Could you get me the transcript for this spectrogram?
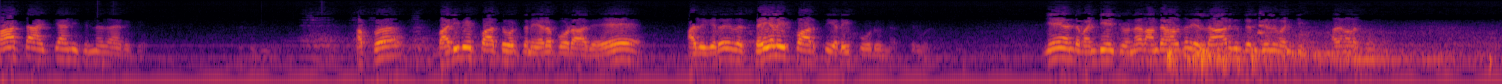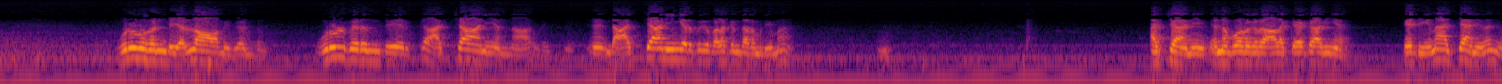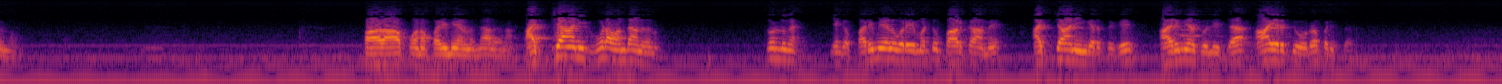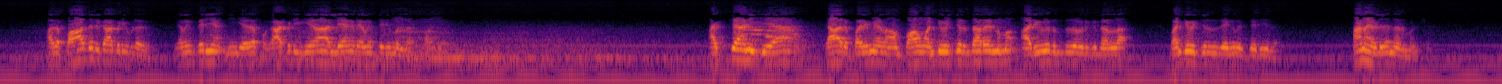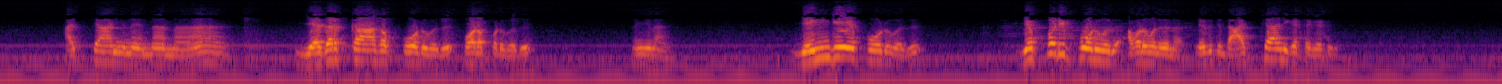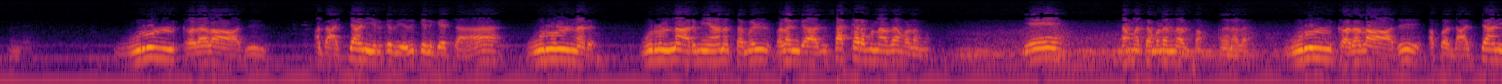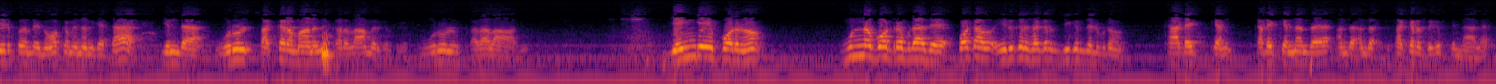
பார்த்தா அச்சாணி சின்னதா இருக்கு. அப்ப வடிவை பார்த்து ஒருத்தனை எடை போடாது. அதுக்கிற செயலை பார்த்து எடை போடுங்க திருவள்ளுவர். ஏன் அந்த வண்டியை சொன்னார்? அந்த காலத்துல எல்லாருக்கும் தெரிஞ்சது வண்டி. அதனால உருவு கண்டு எல்லாமே வேண்டும். உருள் பெருந்தேற்கு அச்சாணி என்னார் இந்த அச்சாணிங்கிறதுக்கு விளக்கம் தர முடியுமா? அச்சாணி. என்ன போடுகிற ஆளை கேட்காதீங்க. கேட்டீங்கன்னா அச்சாணி தான் சொல்லுவோம். பாழா போன பரிமையாளர் தான் எழுதணும் அச்சாணிக்கு கூட வந்தா எழுதணும் சொல்லுங்க. எங்க பரிமையல் உரையை மட்டும் பார்க்காம அச்சாணிங்கிறதுக்கு அருமையா சொல்லிட்டா ஆயிரத்தி ஒரு ரூபாய் பரிசு அதை பார்த்துட்டு காப்பீடு கூடாது. எனக்கு தெரியும். நீங்க எதை காப்பீடிக்கா இல்லையாங்கிற எனக்கு தெரியுமில்ல. அச்சாணிக்கையா? யாரு பரிமையில பாவம் வண்டி வச்சிருந்தாரோ என்னமோ? அறிவு இருந்தது அவருக்கு நல்லா. வண்டி வச்சிருந்தது எங்களுக்கு தெரியல. ஆனா எழுதினார் மனுஷன். அச்சாணின்னு என்னன்னா எதற்காக போடுவது போடப்படுவது? எங்கே போடுவது? எப்படி போடுவது? அவ்வளவு எழுதினார். எதுக்கு இந்த அச்சாணி கட்ட கேட்டு உருள் கடலாது. அந்த அச்சாணி இருக்கிறது எதுக்குன்னு கேட்டா உருள்னர். உருள்னா அருமையான தமிழ் விளங்காது. சக்கரம்னா தான் விளங்கும். ஏன்? நம்ம தமிழன் அர்த்தம் அதனால. உருள் கடலாது. அப்ப அந்த அச்சாணி இருப்பதனுடைய நோக்கம் என்னன்னு கேட்டா இந்த உருள் சக்கரமானது கடலாம இருக்கிறது. உருள் கடலாது. எங்கே போடணும்? முன்ன போட்டக்கூடாது போட்டா இருக்கிற சக்கரத்தை சீக்கிரம் தள்ளிவிடும் கடைக்கன் கடைக்கன் அந்த அந்த அந்த சக்கரத்துக்கு பின்னால.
